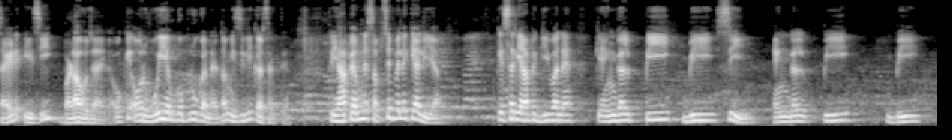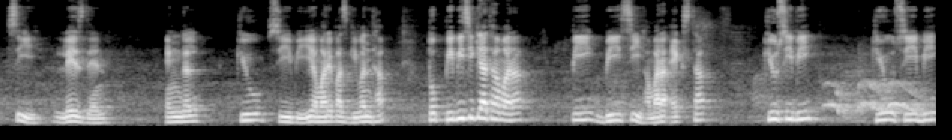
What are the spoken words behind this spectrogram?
साइड AC बड़ा हो जाएगा। ओके और वही हमको प्रूव करना है तो हम इजीली कर सकते हैं। तो यहाँ पे हमने सबसे पहले क्या लिया कि सर यहाँ पे गिवन है कि angle P B C angle P B C less than angle Q C B ये हमारे पास गिवन था। तो पी बी सी क्या था हमारा? पी बी सी हमारा एक्स था। Q C B Q C B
